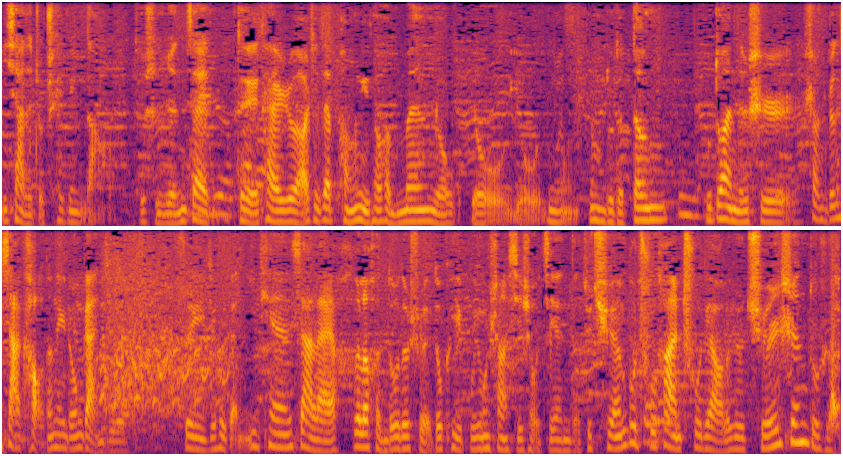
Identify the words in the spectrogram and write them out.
一下子就吹病倒了。就是人在对太热，而且在棚里头很闷，有有有那种那么多的灯，不断的是上蒸下烤的那种感觉，所以就会感觉一天下来喝了很多的水都可以不用上洗手间的，就全部出汗出掉了，就全身都是汗。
